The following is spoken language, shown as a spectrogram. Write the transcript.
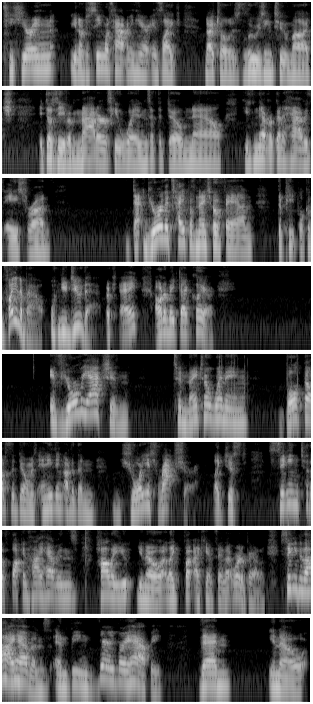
to hearing, you know, to seeing what's happening here is like Naito is losing too much. It doesn't even matter if he wins at the dome now. He's never going to have his ace run. That you're the type of Naito fan that people complain about when you do that. Okay, I want to make that clear. If your reaction to Naito winning both belts of the dome is anything other than joyous rapture, like just singing to the fucking high heavens, holly, you, know, like fu- I can't say that word apparently, singing to the high heavens and being very, very happy, then, you know,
